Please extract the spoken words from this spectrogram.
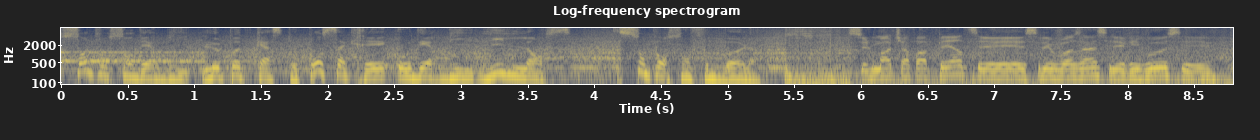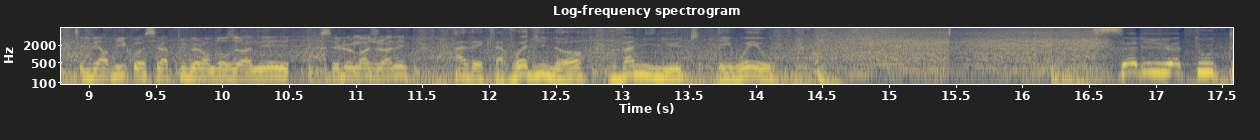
100% Derby, le podcast consacré au derby Lille-Lens. 100% football. C'est le match à pas perdre, c'est les, voisins, c'est les rivaux, c'est, c'est le derby, quoi, c'est la plus belle ambiance de l'année, c'est le match de l'année. Avec la Voix du Nord, 20 minutes et Weo. Salut à toutes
